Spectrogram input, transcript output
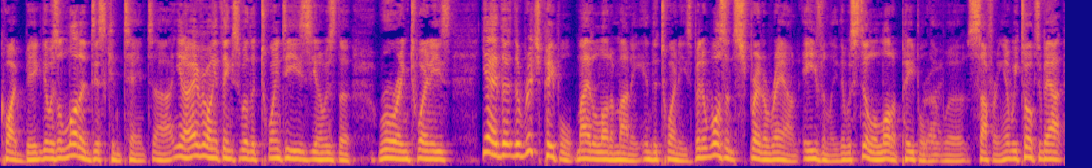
quite big. There was a lot of discontent. Uh, you know, everyone thinks, well, the twenties, you know, was the Roaring Twenties. Yeah, the the rich people made a lot of money in the twenties, but it wasn't spread around evenly. There was still a lot of people that were suffering. And we talked about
